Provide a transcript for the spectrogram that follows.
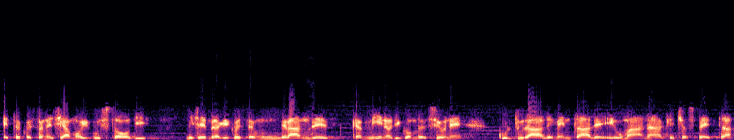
E per questo ne siamo i custodi. Mi sembra che questo è un grande cammino di conversione culturale, mentale e umana che ci aspetta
